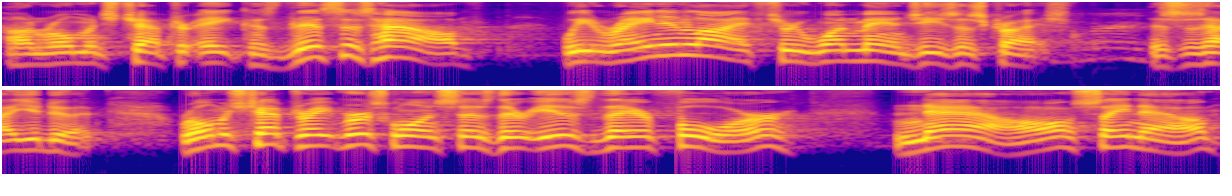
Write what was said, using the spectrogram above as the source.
on Romans chapter 8 because this is how we reign in life through one man, Jesus Christ. This is how you do it. Romans chapter 8, verse 1 says, There is therefore now, say now,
